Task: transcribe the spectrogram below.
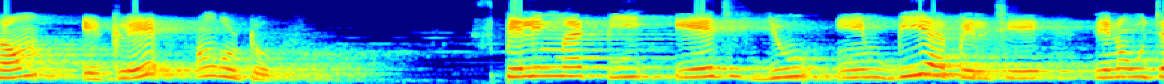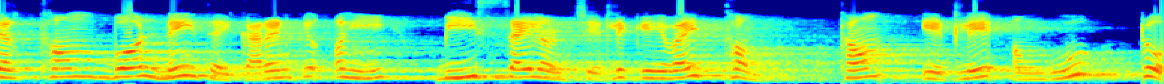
Thumb એટલે અંગૂઠો. સ્પેલિંગમાં T H U M B આપેલ છે. તેનો ઉચ્ચાર થમ બ નહીં થાય, કારણ કે અહીં બી સાયલન્ટ છે, એટલે કહેવાય થમ. થમ એટલે અંગૂઠો.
